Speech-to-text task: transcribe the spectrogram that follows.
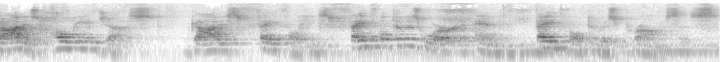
God is holy and just. God is faithful. He's faithful to His word and faithful to His promises.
